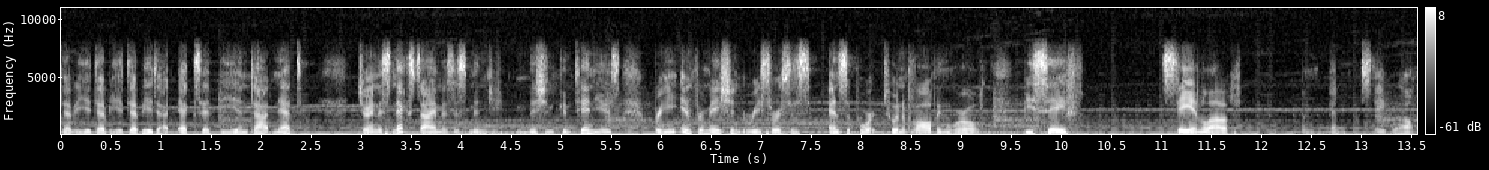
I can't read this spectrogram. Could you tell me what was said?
www.xzbn.net. Join us next time as this mission continues, bringing information, resources, and support to an evolving world. Be safe, stay in love, and stay well.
